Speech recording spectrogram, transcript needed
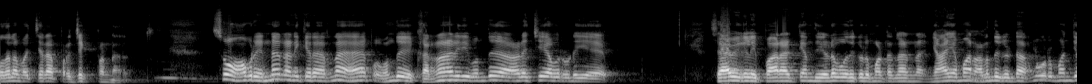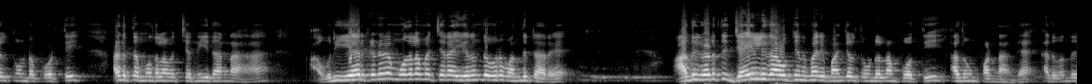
முதலமைச்சராக ப்ரொஜெக்ட் பண்ணார். ஸோ அவர் என்ன நினைக்கிறாருன்னா இப்போ வந்து கருணாநிதி வந்து அழைச்சி அவருடைய சேவைகளை பாராட்டி அந்த இடஒதுக்கீடு மட்டும் நியாயமாக நடந்துக்கிட்டார்னு ஒரு மஞ்சள் தூண்டை போர்த்தி அடுத்த முதலமைச்சர் நீதான்னா அவர் ஏற்கனவே முதலமைச்சராக இருந்தவர் வந்துட்டார். அதுக்கடுத்து ஜெயலலிதாவுக்கு இந்த மாதிரி மஞ்சள் தூண்டெல்லாம் போத்தி அதுவும் பண்ணாங்க. அது வந்து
